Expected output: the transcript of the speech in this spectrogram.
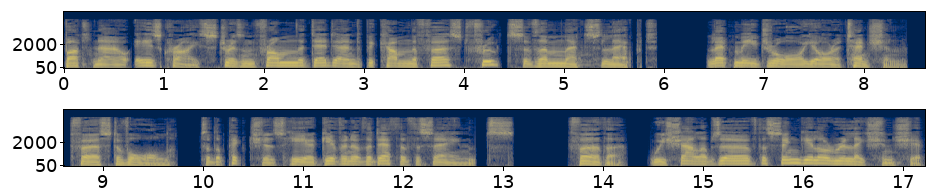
But now is Christ risen from the dead and become the first fruits of them that slept. Let me draw your attention, first of all, to the pictures here given of the death of the saints. Further, we shall observe the singular relationship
